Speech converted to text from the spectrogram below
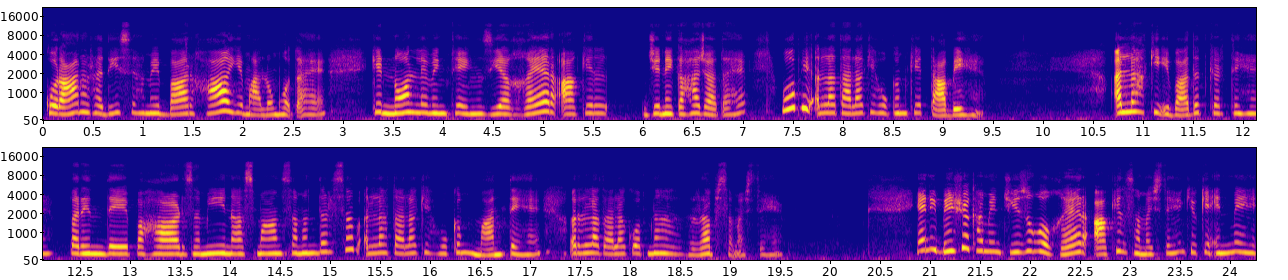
قرآن اور حدیث سے ہمیں بارہا یہ معلوم ہوتا ہے کہ نان لیونگ تھنگز یا غیر عاقل جنہیں کہا جاتا ہے، وہ بھی اللہ تعالیٰ کے حکم کے تابع ہیں۔ اللہ کی عبادت کرتے ہیں، پرندے، پہاڑ، زمین، آسمان، سمندر، سب اللہ تعالیٰ کے حکم مانتے ہیں اور اللہ تعالیٰ کو اپنا رب سمجھتے ہیں۔ یعنی بے شک ہم ان چیزوں کو غیر عاقل سمجھتے ہیں کیونکہ ان میں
